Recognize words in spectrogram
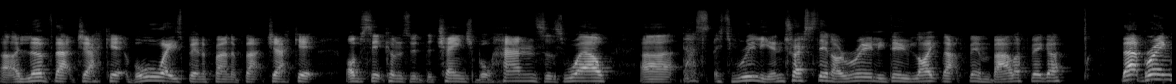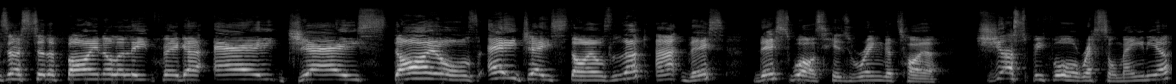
Uh, I love that jacket. I've always been a fan of that jacket. Obviously, it comes with the changeable hands as well. Uh, that's it's really interesting. I really do like that Finn Balor figure. That brings us to the final elite figure, AJ Styles. AJ Styles, look at this. This was his ring attire just before WrestleMania.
